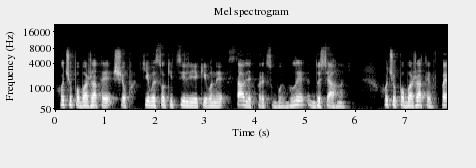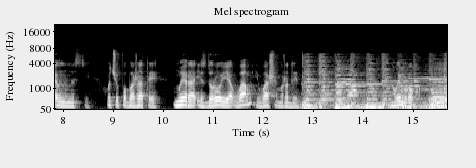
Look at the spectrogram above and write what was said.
Хочу побажати, щоб ті високі цілі, які вони ставлять перед собою, були досягнуті. Хочу побажати впевненості, хочу побажати мира і здоров'я вам і вашим родинам. З Новим роком!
